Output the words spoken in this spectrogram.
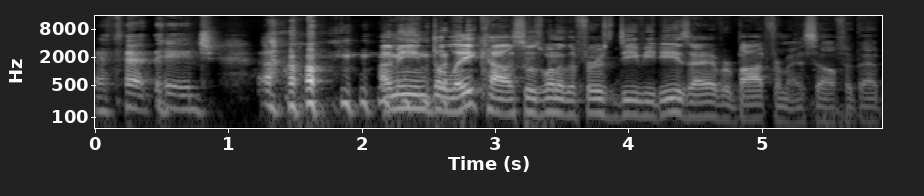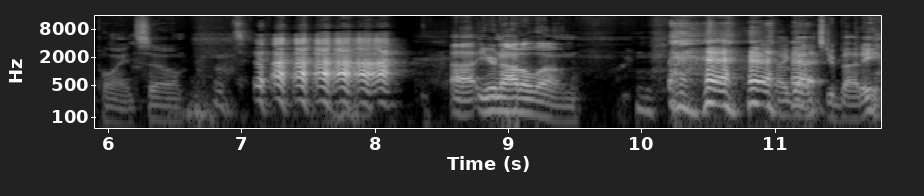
at that age. Um, I mean, The Lake House was one of the first DVDs I ever bought for myself at that point. So uh, you're not alone. I got you, buddy.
